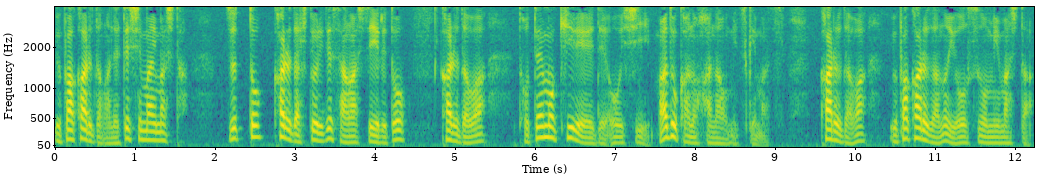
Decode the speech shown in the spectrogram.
ウパカルダが寝てしまいました。ずっとカルダ一人で探しているとカルダはとてもきれいでおいしいまどかの花を見つけます。カルダはウパカルダの様子を見ました。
